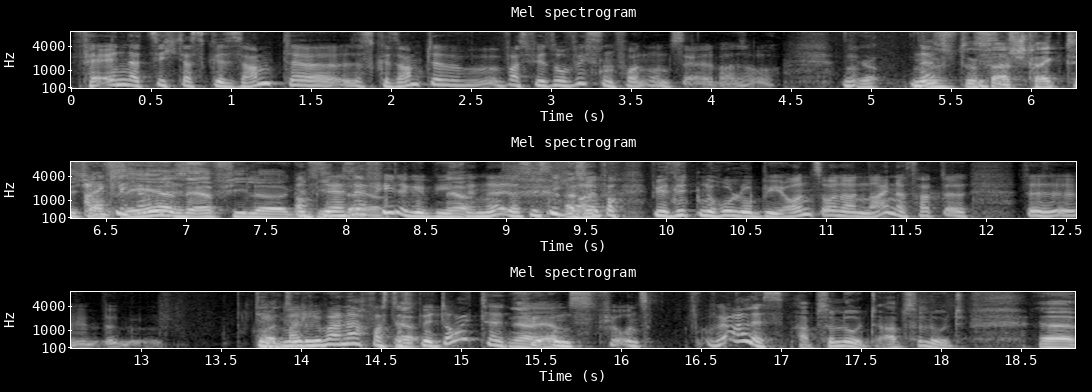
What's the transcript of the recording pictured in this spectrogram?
verändert sich das gesamte, das gesamte, was wir so wissen von uns selber. So. Ja, ne? Das, das erstreckt sich auf sehr, alles. sehr viele Gebiete. Sehr, sehr viele Gebiete. Ja. Ne? Das ist nicht also, einfach, wir sind ein Holobiont, sondern nein, das hat. Äh, äh Denk mal drüber nach, was das ja. bedeutet für uns, für uns für alles. Absolut, absolut. Äh,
